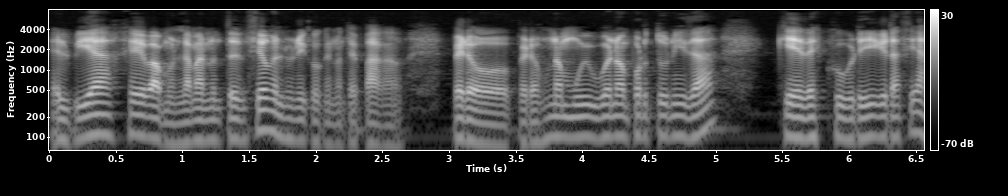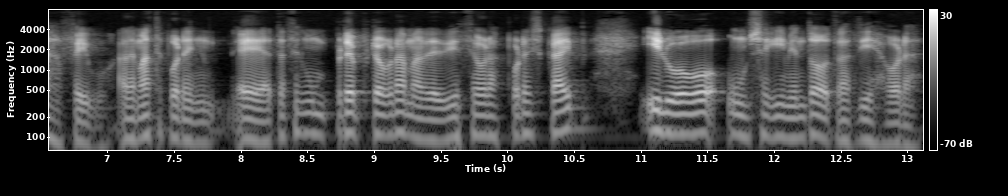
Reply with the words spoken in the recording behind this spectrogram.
el viaje, vamos, la manutención es lo único que no te pagan. Pero, pero es una muy buena oportunidad que descubrí gracias a Facebook. Además te ponen, eh, te hacen un preprograma de 10 horas por Skype y luego un seguimiento de otras 10 horas.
